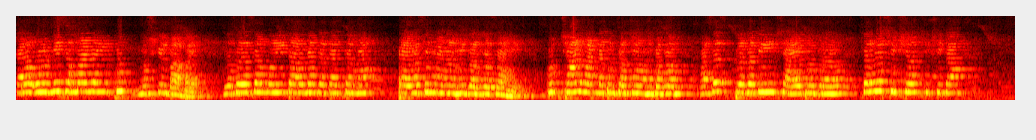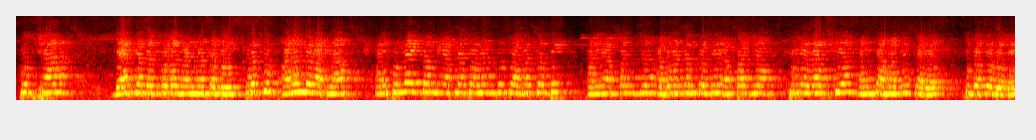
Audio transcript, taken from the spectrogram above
कारण ओढणी सांभाळणं ही खूप मुश्किल बाब आहे. जसं जसं मुली तारुण्यात जातात त्यांना प्रायव्हसी मिळणं हे गरजेचं आहे. खूप छान वाटलं तुमचा चेंज बघून. असंच प्रगती शाळेत होत राहो सर्व शिक्षक शिक्षिका खूप छान व्यास घेतात मुलं घडण्यासाठी खरंच खूप आनंद वाटला. आणि पुन्हा एकदा मी आपल्या सर्वांचं स्वागत करते. आणि आपणचं अभिनंदन करते आपणच्या पुढे राजकीय आणि सामाजिक कार्यात शुभेच्छा देते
